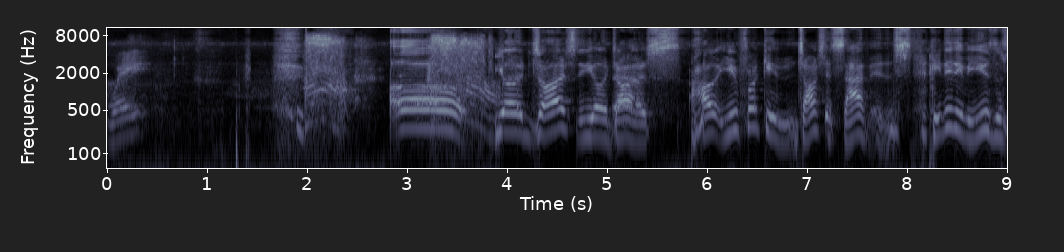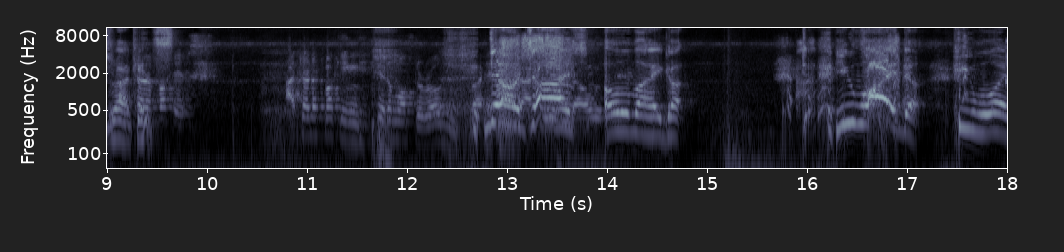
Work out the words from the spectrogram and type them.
Wait. Oh! Yo, Josh, yo, Josh. How, you fucking, Josh is savage. He didn't even use his I tried to rockets. fucking. I tried to fucking hit him off the road. And but I No, him back, Josh! Oh my god. You won! He won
